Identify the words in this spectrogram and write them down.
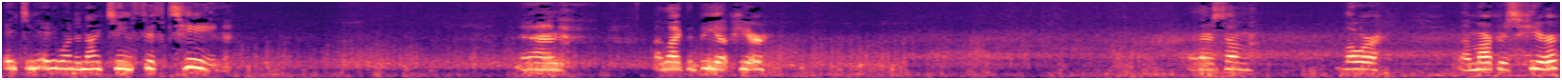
1881 to 1915. And I like the bee up here. And there's some lower uh, markers here.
